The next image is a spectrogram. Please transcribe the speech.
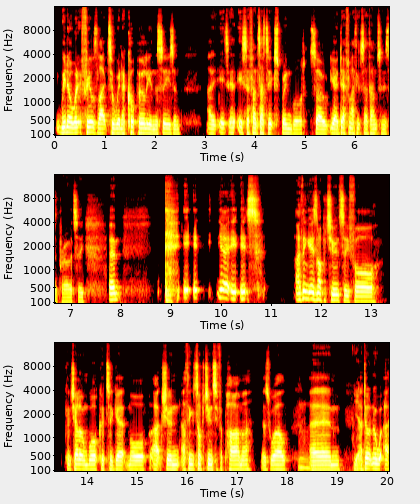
we know what it feels like to win a cup early in the season. Uh, it's a, it's a fantastic springboard. So yeah, definitely, I think Southampton is a priority. Um, it, it yeah, it, it's. I think it is an opportunity for Cancelo and Walker to get more action. I think it's an opportunity for Palmer as well. Um, Yeah. I don't know. uh,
